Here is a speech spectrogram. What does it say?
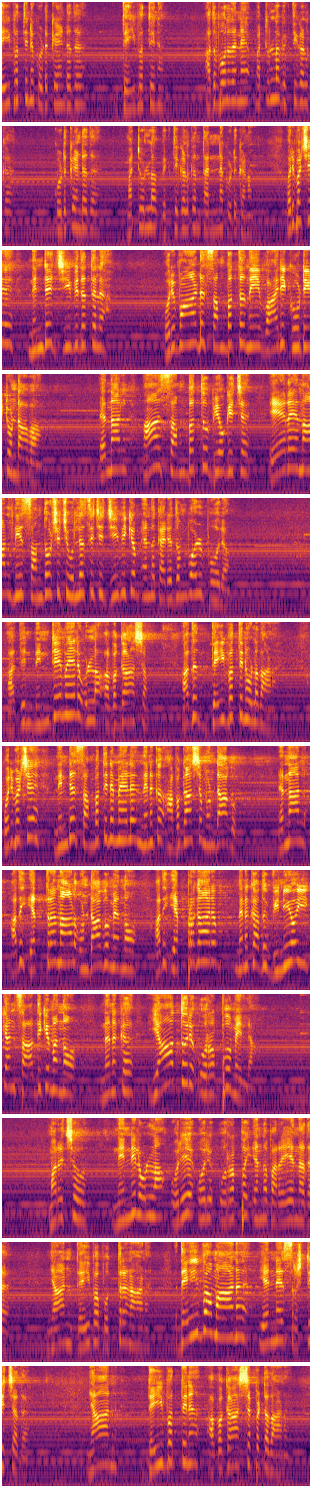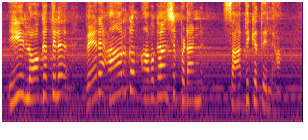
ദൈവത്തിന് കൊടുക്കേണ്ടത് ദൈവത്തിനും. അതുപോലെ തന്നെ മറ്റുള്ള വ്യക്തികൾക്ക് കൊടുക്കേണ്ടത് മറ്റുള്ള വ്യക്തികൾക്കും തന്നെ കൊടുക്കണം. ഒരുപക്ഷെ നിന്റെ ജീവിതത്തിൽ ഒരുപാട് സമ്പത്ത് നീ വാരി കൂട്ടിയിട്ടുണ്ടാവാം എന്നാൽ ആ സമ്പത്ത് ഉപയോഗിച്ച് ഏറെ നാൾ നീ സന്തോഷിച്ച് ഉല്ലസിച്ച് ജീവിക്കും എന്ന് കരുതുമ്പോൾ പോലും അതിന് നിന്റെ മേലുള്ള അവകാശം അത് ദൈവത്തിനുള്ളതാണ്. ഒരുപക്ഷെ നിന്റെ സമ്പത്തിന് മേലെ നിനക്ക് അവകാശമുണ്ടാകും. എന്നാൽ അത് എത്ര നാൾ ഉണ്ടാകുമെന്നോ അത് എപ്രകാരം നിനക്ക് അത് വിനിയോഗിക്കാൻ സാധിക്കുമെന്നോ നിനക്ക് യാതൊരു ഉറപ്പുമില്ല. മറിച്ചോ നിന്നിലുള്ള ഒരേ ഒരു ഉറപ്പ് എന്ന് പറയുന്നത് ഞാൻ ദൈവപുത്രനാണ്. ദൈവമാണ് എന്നെ സൃഷ്ടിച്ചത്. ഞാൻ ദൈവത്തിന് അവകാശപ്പെട്ടതാണ്. ഈ ലോകത്തിൽ വേറെ ആർക്കും അവകാശപ്പെടാൻ സാധിക്കത്തില്ല.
